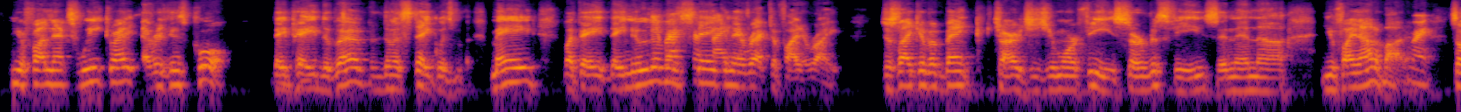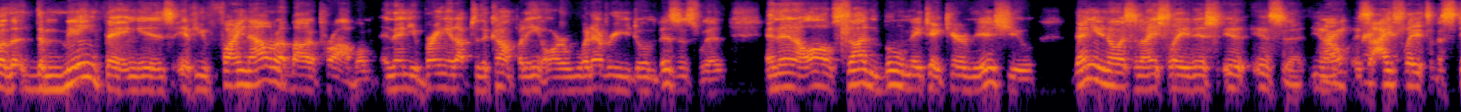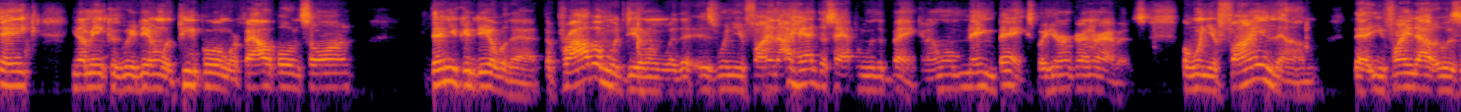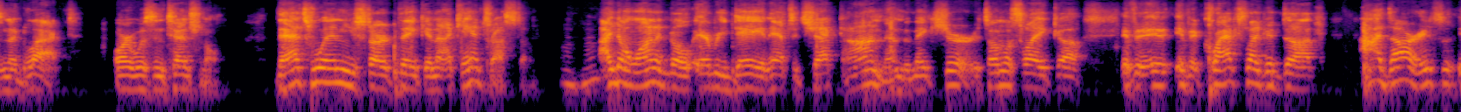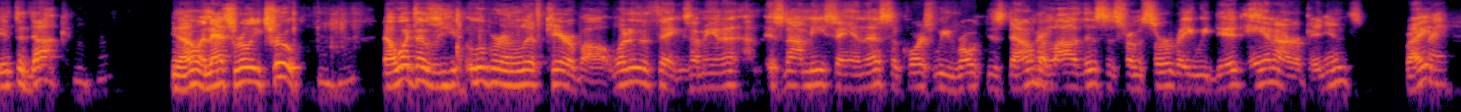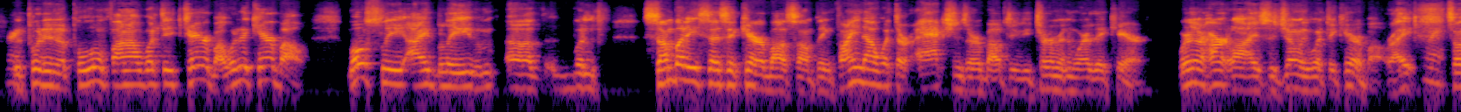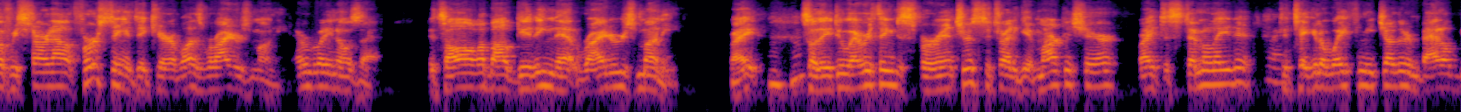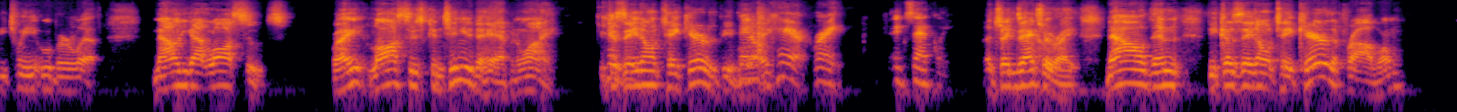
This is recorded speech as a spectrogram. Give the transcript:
You're fine next week, right? Everything's cool. They paid the rent, the mistake was made, but they, they knew the They mistake and they rectified rectified it right. Just like if a bank charges you more fees, service fees, and then uh, you find out about it. Right. So the, the main thing is if you find out about a problem and then you bring it up to the company or whatever you're doing business with, and then all of a sudden, boom, they take care of the issue, then you know it's an isolated is- incident, you know, Right, it's right. isolated, it's a mistake, you know what I mean? Because we're dealing with people and we're fallible and so on. Then you can deal with that. The problem with dealing with it is when you find, I had this happen with a bank and I won't name banks, but here in Grand Rapids. But when you find them, that you find out it was neglect or it was intentional. That's when you start thinking, I can't trust them. Mhm. I don't want to go every day and have to check on them to make sure. It's almost like uh, if it if it quacks like a duck, odds are it's it's a duck, Mhm. you know, and that's really true. Mhm. Now, what does Uber and Lyft care about? What are the things? I mean, uh, it's not me saying this. Of course, we wrote this down, but a lot of this is from a survey we did and our opinions, right? Right. We put it in a pool and found out what they care about. What do they care about? Mostly, I believe, uh, when somebody says they care about something, find out what their actions are about to determine where they care. Where their heart lies is generally what they care about, right? Right. So if we start out, first thing that they care about is riders' money. Everybody knows that. It's all about getting that riders' money, right? Mhm. So they do everything to spur interest, to try to get market share, right? To stimulate it, to take it away from each other and battle between Uber and Lyft. Now you got lawsuits, right? Lawsuits continue to happen. Why? Because they don't take care of the people, They don't right? care. Right. Exactly. That's exactly right. Now then, because they don't take care of the problem,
